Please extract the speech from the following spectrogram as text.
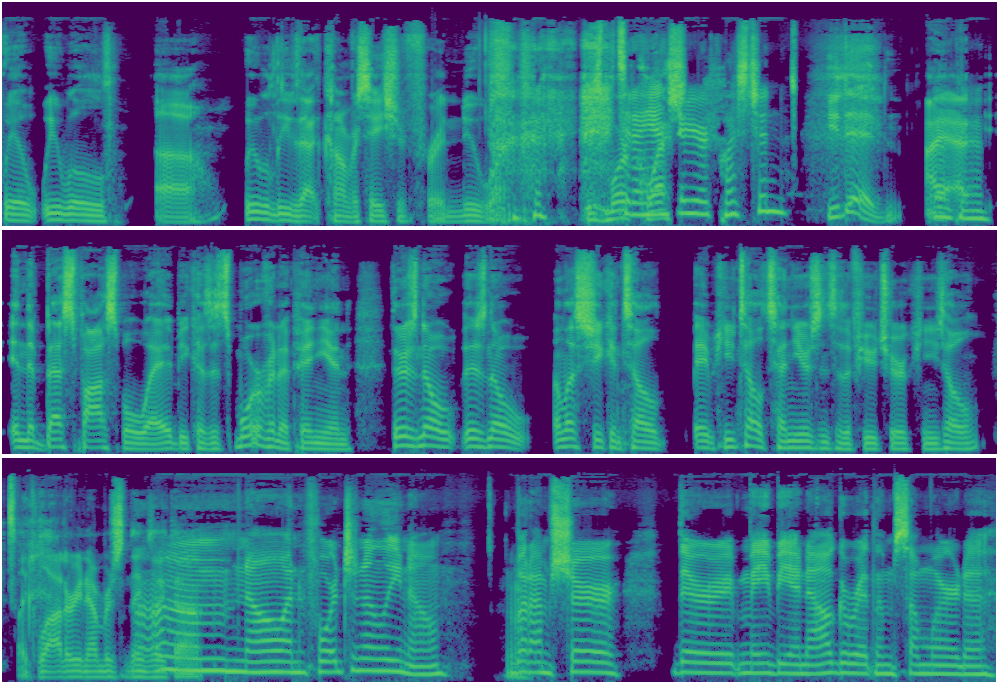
we we will uh we will leave that conversation for a new one. Did I answer your question? You did. I, I in the best possible way because it's more of an opinion. There's no there's no unless you can tell babe, can you tell 10 years into the future? Can you tell like lottery numbers and things like that? Um, no, unfortunately, no. But I'm sure there may be an algorithm somewhere to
